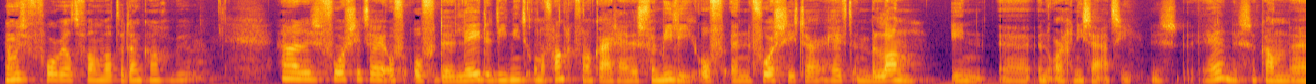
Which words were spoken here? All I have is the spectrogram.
Noem eens een voorbeeld van wat er dan kan gebeuren. Nou, dus voorzitter of, of de leden die niet onafhankelijk van elkaar zijn... dus familie of een voorzitter heeft een belang in uh, een organisatie. Dus, hè, dus het kan uh,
